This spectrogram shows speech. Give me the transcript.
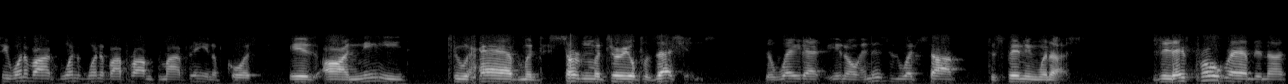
See, one of our one one of our problems, in my opinion, of course, is our need to have ma- certain material possessions. The way that you know, and this is what stops the spending with us. See, they've programmed in us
